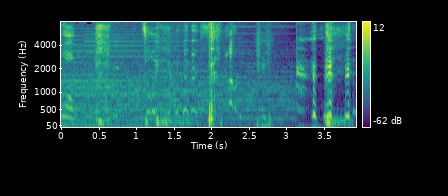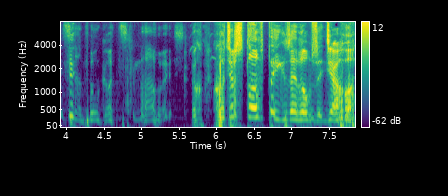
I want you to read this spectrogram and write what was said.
Ło! Co jest? Za długo trzymałeś. No, Chociaż to w tej grze dobrze działa.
